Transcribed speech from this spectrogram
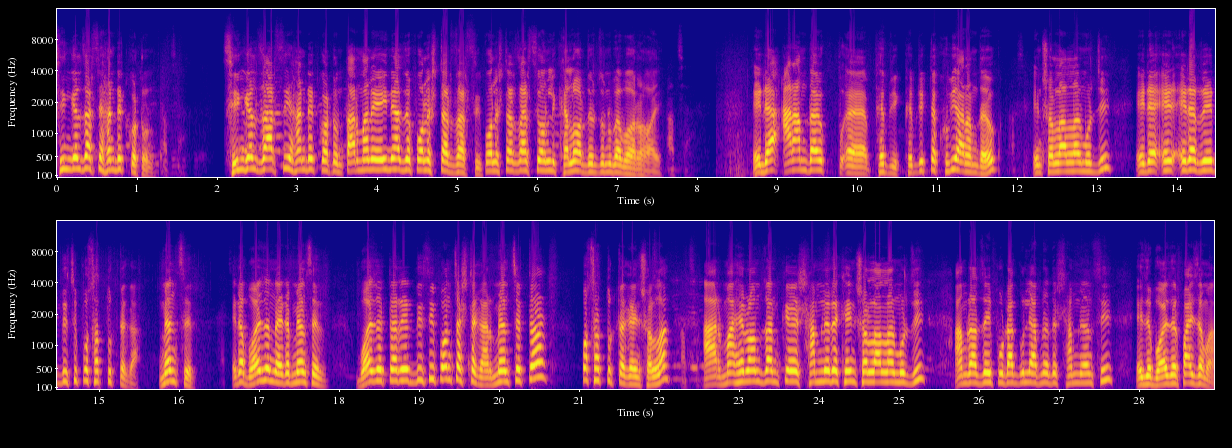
single jersey hundred cotton single jersey hundred cotton তার মানে এই না যে polyester jersey polyester jersey only খেলোয়াড়দের জন্য ব্যবহার হয়। আচ্ছা। এটা আরামদায়ক ফেব্রিক ফেব্রিকটা খুবই আরামদায়ক। আচ্ছা। ইনশাল্লাহ আল্লাহর মর্জি। এটা এ- এটার রেট দিচ্ছি পঁচাত্তর টাকা। ম্যান্সের এটা বয়েজের না এটা ম্যান্সের বয়েজেরটা রেট দিচ্ছি পঞ্চাশ টাকা আর ম্যান্সেরটা পঁচাত্তর টাকা ইনশাল্লাহ আচ্ছা। আর মাহের রমজানকে সামনে রেখে ইনশাল্লাহ আল্লাহর মর্জি। আমরা যে প্রোডাক্টগুলি আপনাদের সামনে আনছি এই যে বয়েজের পায়জামা।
